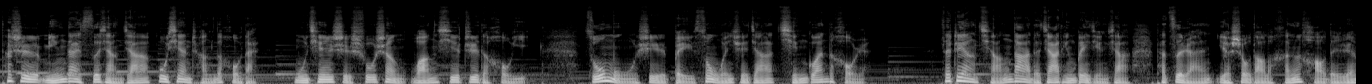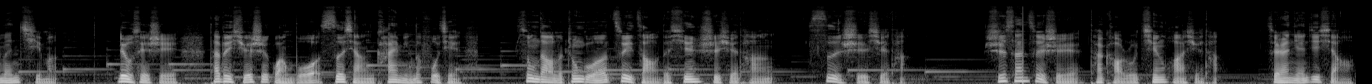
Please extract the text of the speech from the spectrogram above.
他是明代思想家顾宪成的后代。母亲是书圣王羲之的后裔，祖母是北宋文学家秦观的后人。在这样强大的家庭背景下，他自然也受到了很好的人文启蒙。六岁时，他被学识广博、思想开明的父亲送到了中国最早的新式学堂——四实学堂。十三岁时，他考入清华学堂。虽然年纪小，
